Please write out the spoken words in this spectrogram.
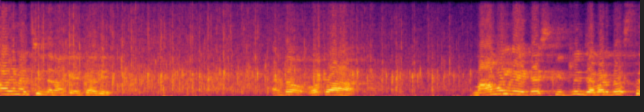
బాగా నచ్చింది నాకైతే అది. అంటే ఒక మామూలుగా అయితే స్కిట్లు జబర్దస్త్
